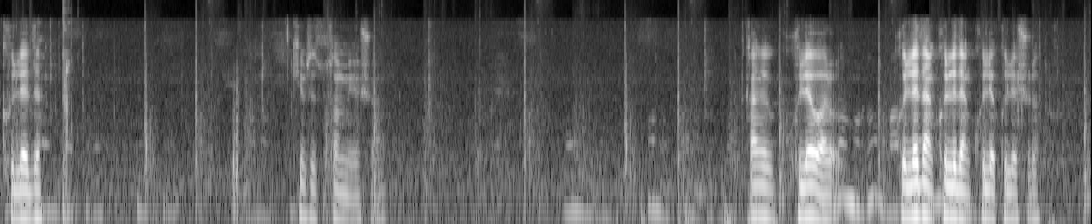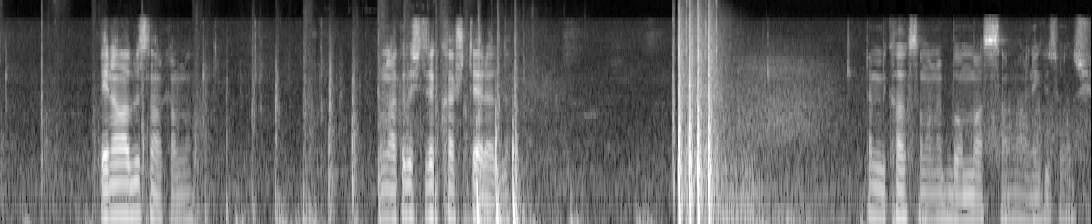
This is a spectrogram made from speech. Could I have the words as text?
Kulede. Kimse tutamıyor şu an. Kanka kule var. Kuleden kuleden kule kule şura. Beni alabilirsin arkamdan. Bunun arkadaş direkt kaçtı herhalde. Ben bir kalksam ona bir bomba atsam var ne güzel olacak.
